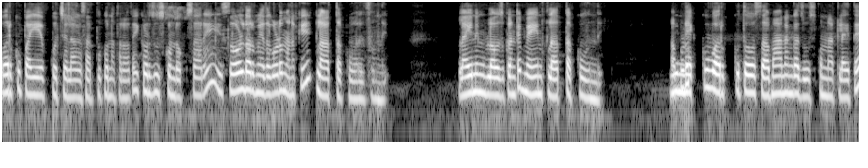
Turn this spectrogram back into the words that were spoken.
వర్క్ పై వచ్చేలాగా సర్దుకున్న తర్వాత ఇక్కడ చూసుకోండి ఒకసారి. ఈ షోల్డర్ మీద కూడా మనకి క్లాత్ తక్కువ అవుతుంది. లైనింగ్ బ్లౌజ్ కంటే మెయిన్ క్లాత్ తక్కువ ఉంది. నెక్ వర్క్తో సమానంగా చూసుకున్నట్లయితే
